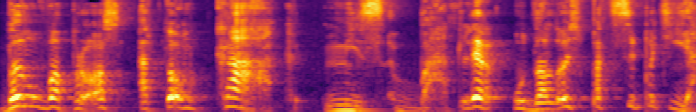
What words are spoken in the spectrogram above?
был вопрос о том, как мисс Батлер удалось подсыпать яд.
